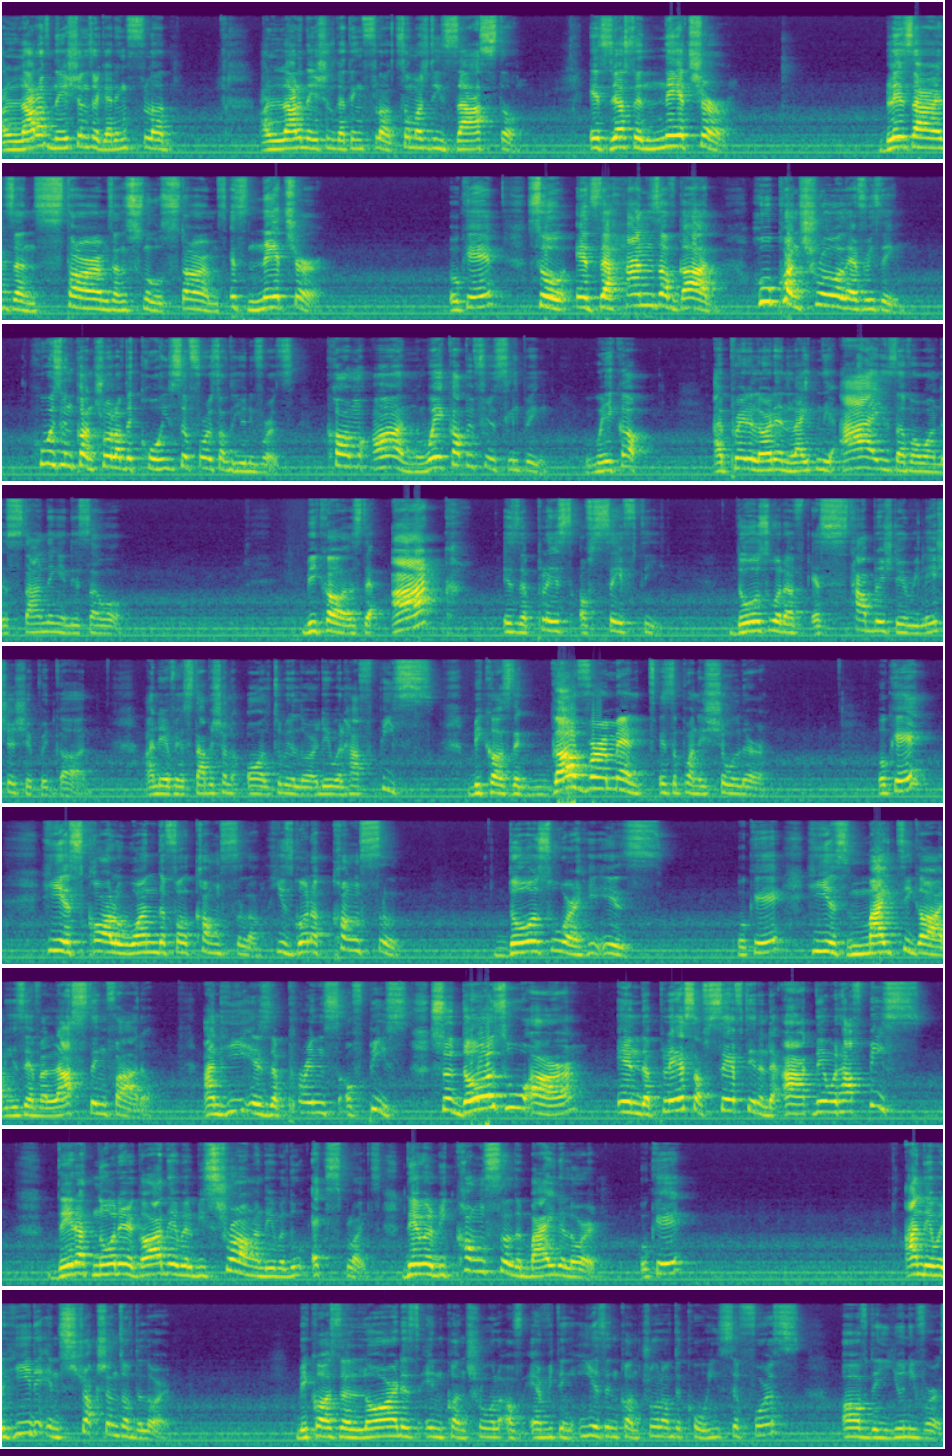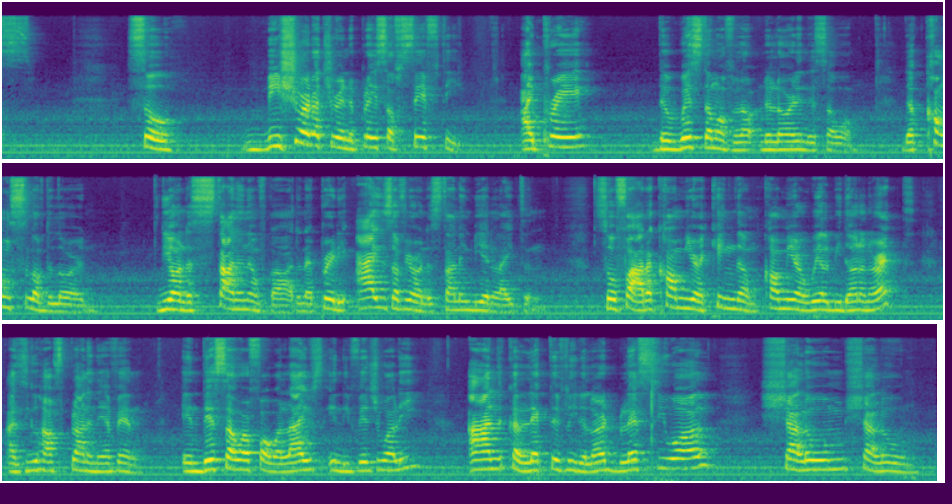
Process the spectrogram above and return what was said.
A lot of nations are getting flood. A lot of nations getting flood. So much disaster. It's just the nature. Blizzards and storms and snowstorms. It's nature. Okay? So it's the hands of God who control everything. Who is in control of the cohesive force of the universe? Come on, wake up if you're sleeping. Wake up. I pray the Lord enlighten the eyes of our understanding in this hour. Because the ark is the place of safety. Those who have established their relationship with God and they have established an altar with the Lord, they will have peace because the government is upon his shoulder. Okay? He is called Wonderful Counselor. He's going to counsel those who are His. Okay? He is mighty God. He is everlasting Father. And He is the Prince of Peace. So those who are in the place of safety in the ark, they will have peace. They that know their God, they will be strong and they will do exploits. They will be counseled by the Lord. Okay? And they will heed the instructions of the Lord because the Lord is in control of everything. He is in control of the cohesive force of the universe. So be sure that you're in a place of safety. I pray the wisdom of the Lord in this hour, the counsel of the Lord, the understanding of God, and I pray the eyes of your understanding be enlightened. So, Father, come your kingdom, come your will be done on earth as you have planned in heaven. In this hour for our lives individually and collectively. The Lord bless you all. Shalom, shalom.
